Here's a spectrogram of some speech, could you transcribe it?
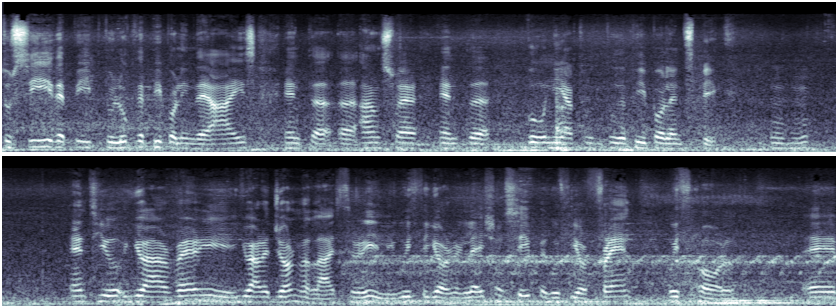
To see the people, to look the people in the eyes and uh, uh, answer and uh, go near to, to the people and speak. Mm -hmm. And you, you are very, you are a journalist really with your relationship with your friend, with all. Uh,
